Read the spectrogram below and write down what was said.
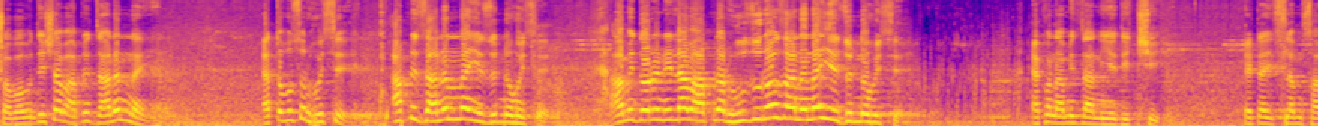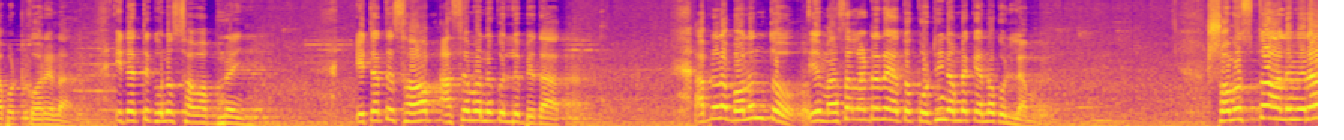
সভাপতি সাহেব, আপনি জানেন নাই। এত বছর হয়েছে আপনি জানেন নাই এই জন্য হয়েছে আমি ধরে নিলাম আপনার হুজুরও জানে নাই এই জন্য হয়েছে এখন আমি জানিয়ে দিচ্ছি, এটা ইসলাম সাপোর্ট করে না। এটাতে কোনো স্বভাব নাই। এটাতে সওয়াব আছে মনে করলে বেদাত। আপনারা বলেন তো, এই মাসালাটারে এত কঠিন আমরা কেন করলাম? সমস্ত আলেমেরা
